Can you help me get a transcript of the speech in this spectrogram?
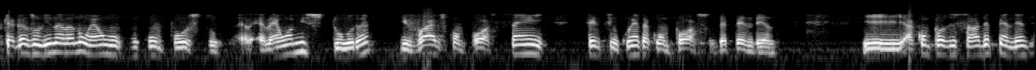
porque a gasolina ela não é um, um composto, ela, é uma mistura de vários compostos, 100, 150 compostos, dependendo. E a composição é dependente,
